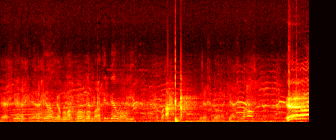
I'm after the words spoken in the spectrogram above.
يا اخي يا اخي يا اخي يا ابو محمود والله كتير قوي فيه يا ابو احمد ربنا يخلونك يا اخي يا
